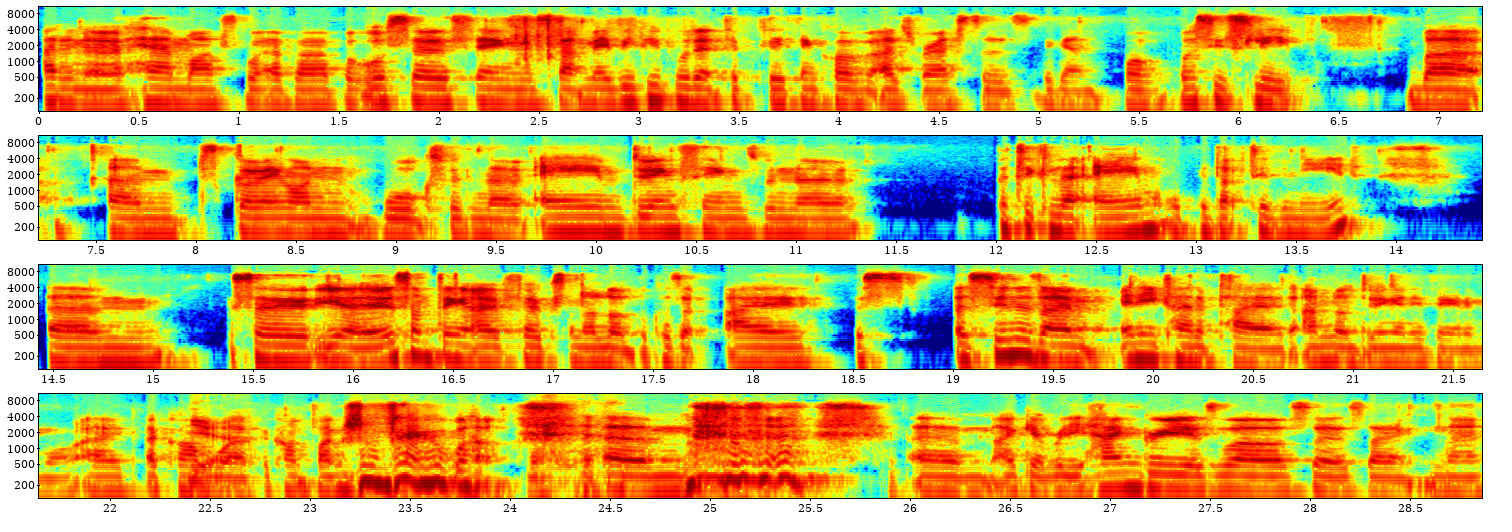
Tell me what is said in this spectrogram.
I don't know hair masks, whatever. But also things that maybe people don't typically think of as resters. again, well, obviously sleep, but um, just going on walks with no aim, doing things with no particular aim or productive need. Um, so yeah, it's something I focus on a lot because I as, as soon as I'm any kind of tired, I'm not doing anything anymore. I, I can't yeah. work. I can't function very well. um, um, I get really hangry as well. So it's like no,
